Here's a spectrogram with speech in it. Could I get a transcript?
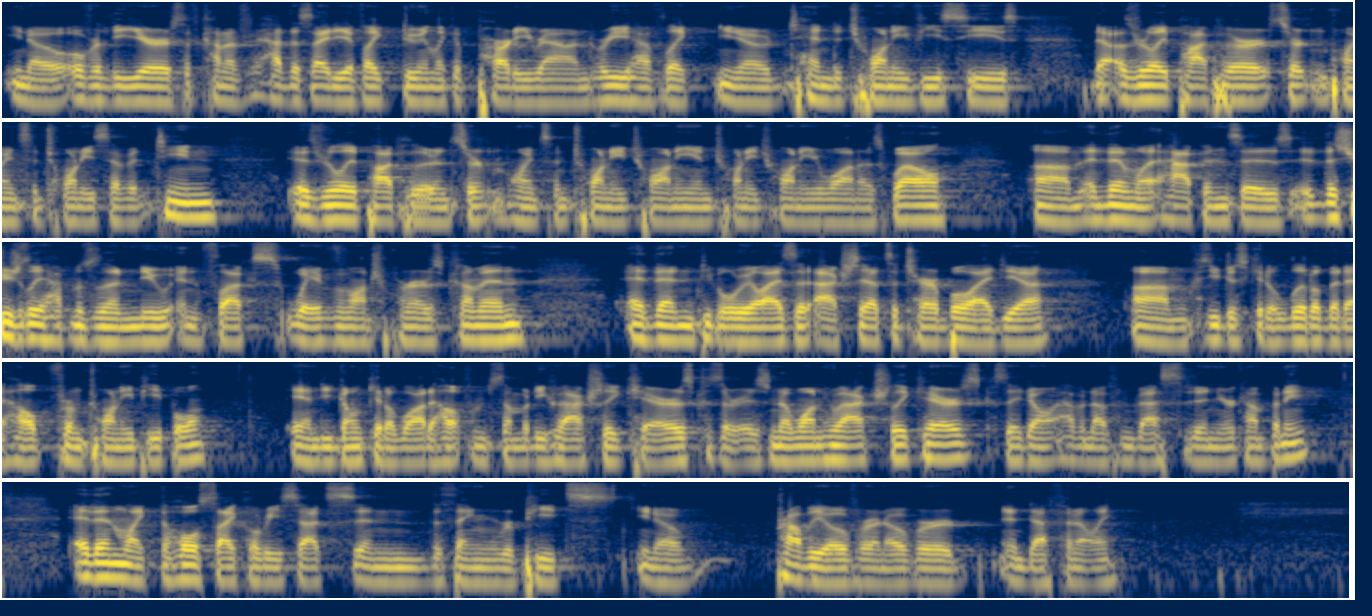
you know, over the years have kind of had this idea of like doing like a party round where you have like, you know, 10 to 20 VCs. That was really popular at certain points in 2017. is really popular in certain points in 2020 and 2021 as well. Um, and then what happens is, this usually happens when a new influx wave of entrepreneurs come in. And then people realize that actually that's a terrible idea because um, you just get a little bit of help from 20 people and you don't get a lot of help from somebody who actually cares because there is no one who actually cares because they don't have enough invested in your company. And then like the whole cycle resets and the thing repeats, you know, probably over and over indefinitely.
